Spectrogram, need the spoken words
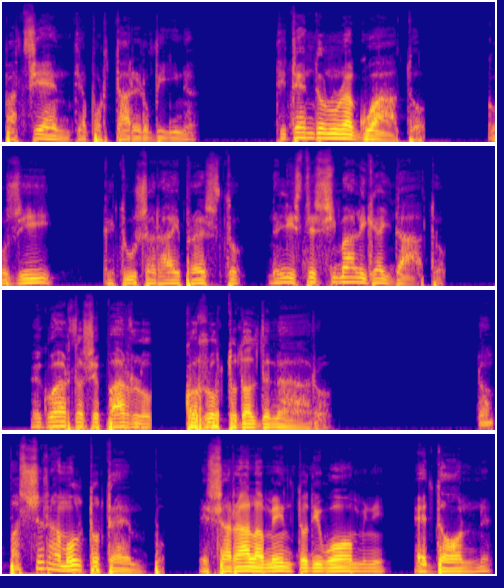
pazienti a portare rovina, ti tendono un agguato, così che tu sarai presto negli stessi mali che hai dato. E guarda se parlo corrotto dal denaro. Non passerà molto tempo e sarà lamento di uomini e donne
